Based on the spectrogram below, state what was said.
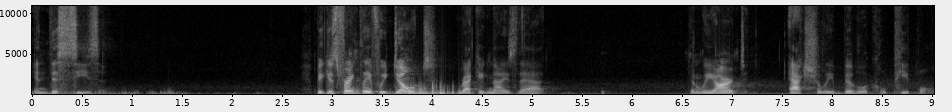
in this season? Because frankly, if we don't recognize that, then we aren't actually biblical people.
